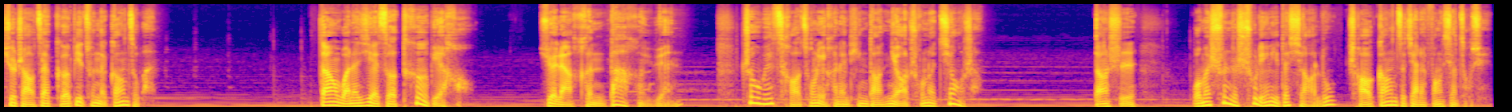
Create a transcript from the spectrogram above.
去找在隔壁村的刚子玩。当晚的夜色特别好，月亮很大很圆，周围草丛里还能听到鸟虫的叫声。当时，我们顺着树林里的小路朝刚子家的方向走去。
